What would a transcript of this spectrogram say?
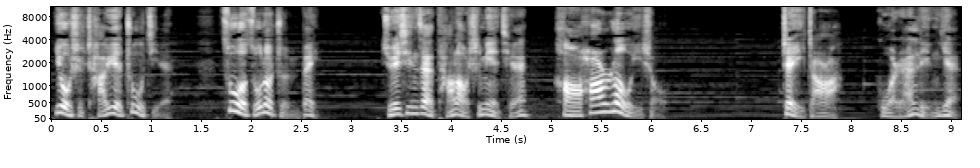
又是查阅注解，做足了准备，决心在唐老师面前好好露一手。这一招啊，果然灵验。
